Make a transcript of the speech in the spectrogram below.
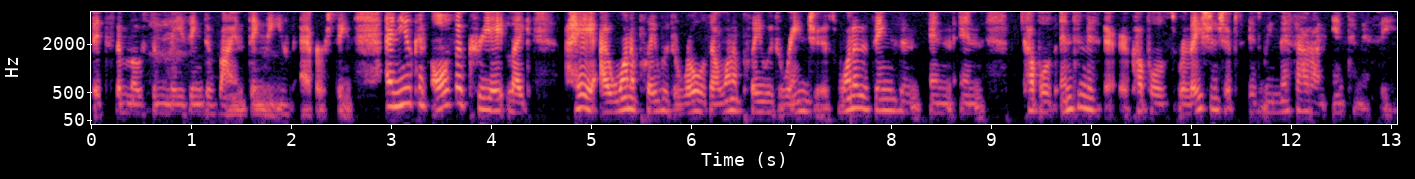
it's the most amazing divine thing that you've ever seen. And you can also create right? Like, hey, I want to play with roles. I want to play with ranges. One of the things in in in couples intimacy uh, couples relationships is we miss out on intimacy.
